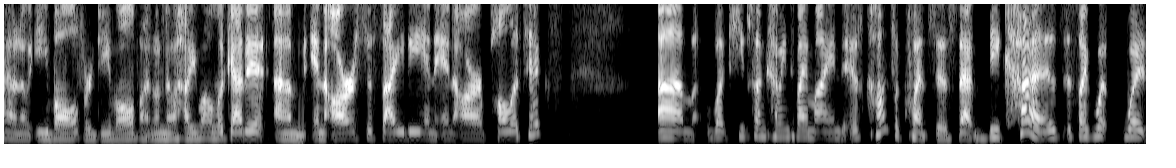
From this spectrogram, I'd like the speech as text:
I don't know, evolve or devolve. I don't know how you want to look at it um, in our society and in our politics um, what keeps on coming to my mind is consequences that because it's like what what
